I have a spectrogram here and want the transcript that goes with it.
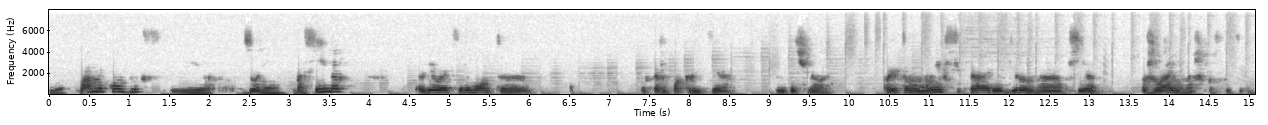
э, ванный комплекс и в зоне бассейнов делается ремонт, э, скажем, покрытия плиточного. Поэтому мы всегда реагируем на все пожелания наших посетителей.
